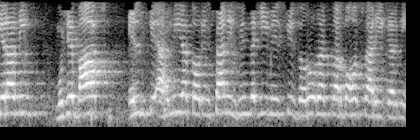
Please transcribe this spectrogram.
گرانی، مجھے بات علم کی اہمیت اور انسانی زندگی میں اس کی ضرورت پر بہت ساری کرنی۔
